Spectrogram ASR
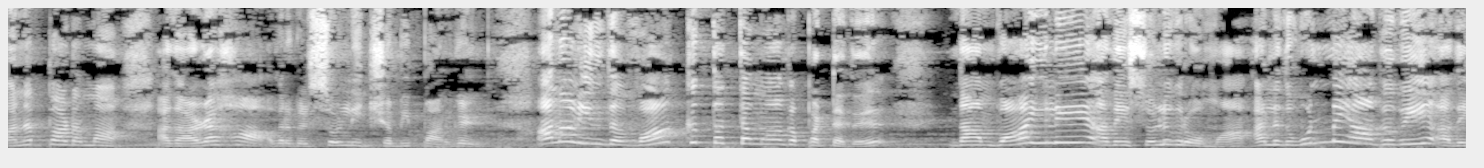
மனப்பாடமா அது அழகா அவர்கள் சொல்லி ஜபிப்பார்கள். ஆனால் இந்த வாக்கு தத்தமாகப்பட்டது நாம் வாயிலே அதை சொல்லுகிறோமா அல்லது உண்மையாகவே அதை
